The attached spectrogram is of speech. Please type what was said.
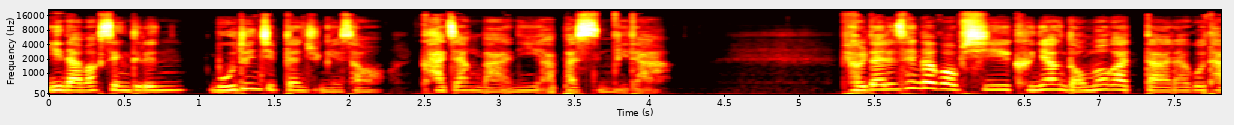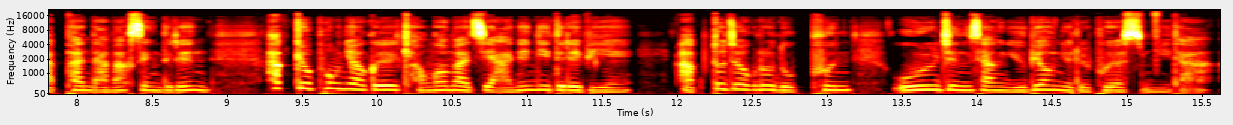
이 남학생들은 모든 집단 중에서 가장 많이 아팠습니다. 별다른 생각 없이 그냥 넘어갔다라고 답한 남학생들은 학교 폭력을 경험하지 않은 이들에 비해 압도적으로 높은 우울 증상 유병률을 보였습니다.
